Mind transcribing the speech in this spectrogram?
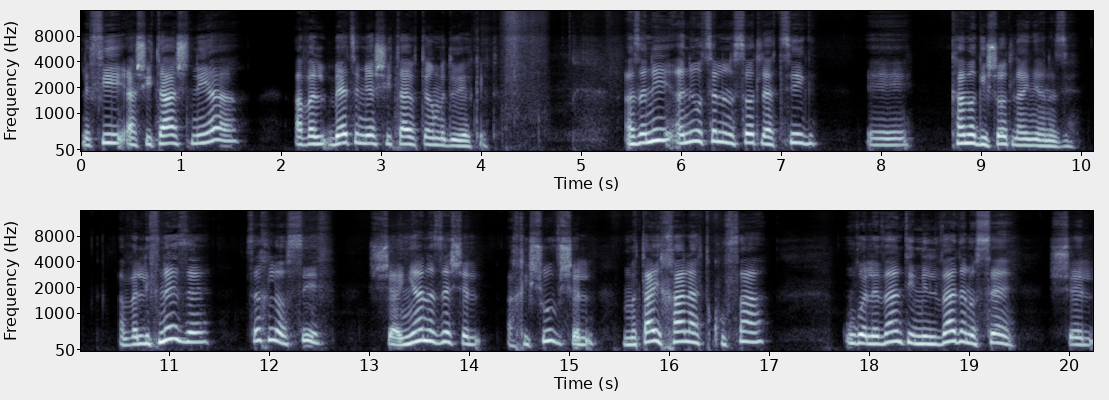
לפי השיטה השנייה, אבל בעצם יש שיטה יותר מדויקת. אז אני, אני רוצה לנסות להציג אה, כמה גישות לעניין הזה. אבל לפני זה צריך להוסיף שהעניין הזה של החישוב של מתי חלה התקופה הוא רלוונטי מלבד הנושא של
